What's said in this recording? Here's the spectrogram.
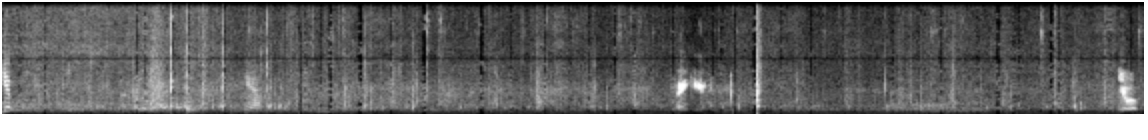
Yep. Yeah. Thank you. You're welcome.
